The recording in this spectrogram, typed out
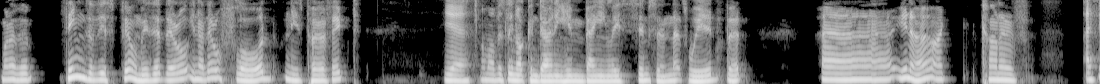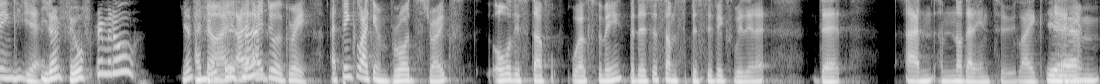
one of the things of this film is that they're all, you know, they're all flawed and he's perfect. yeah, I'm obviously not condoning him banging Lisa Simpson. That's weird, but uh, you know, I kind of I think yeah. you don't feel for him at all. You don't I feel know, for I, this man. I, I do agree. I think like in broad strokes, all of this stuff works for me, but there's just some specifics within it that I'm I'm not that into. Like yeah, Yeah. him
